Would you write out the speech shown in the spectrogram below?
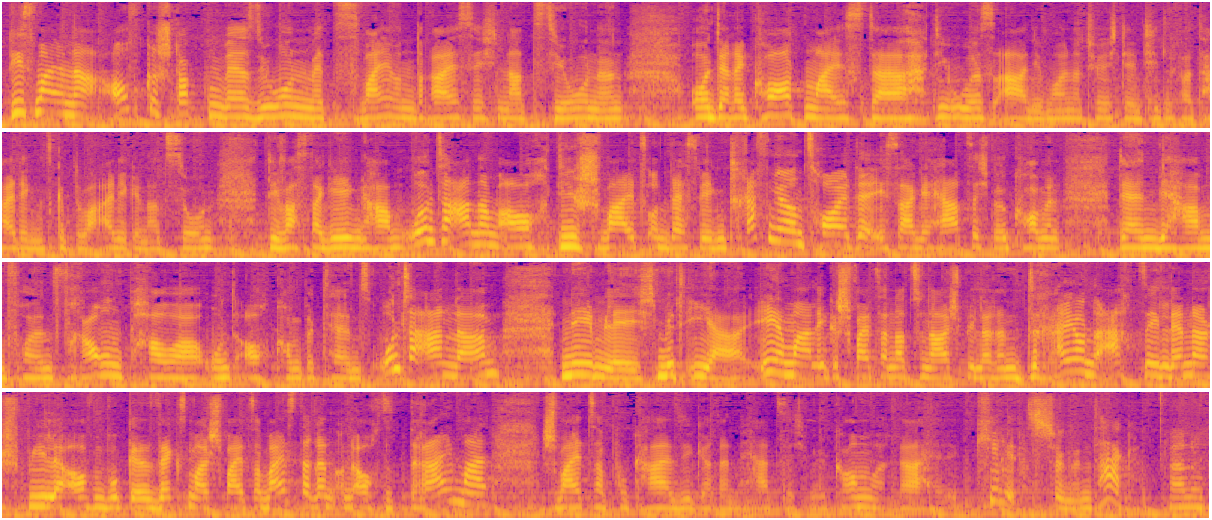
Diesmal in einer aufgestockten Version mit 32 Nationen. Und der Rekordmeister, die USA, die wollen natürlich den Titel verteidigen. Es gibt aber einige Nationen, die was dagegen haben. Unter anderem auch die Schweiz. Und deswegen treffen wir uns heute. Ich sage herzlich willkommen, denn wir haben vollen Frauenpower und auch Kompetenz. Unter anderem nämlich mit ihr, ehemalige Schweizer Nationalspielerin, 83 Länderspiele auf dem Buckel, sechsmal Schweizer Meisterin und auch dreimal Schweizer Pokalsiegerin. Herzlich willkommen, Rahel Kielitz. Schönen guten Tag. Hallo.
